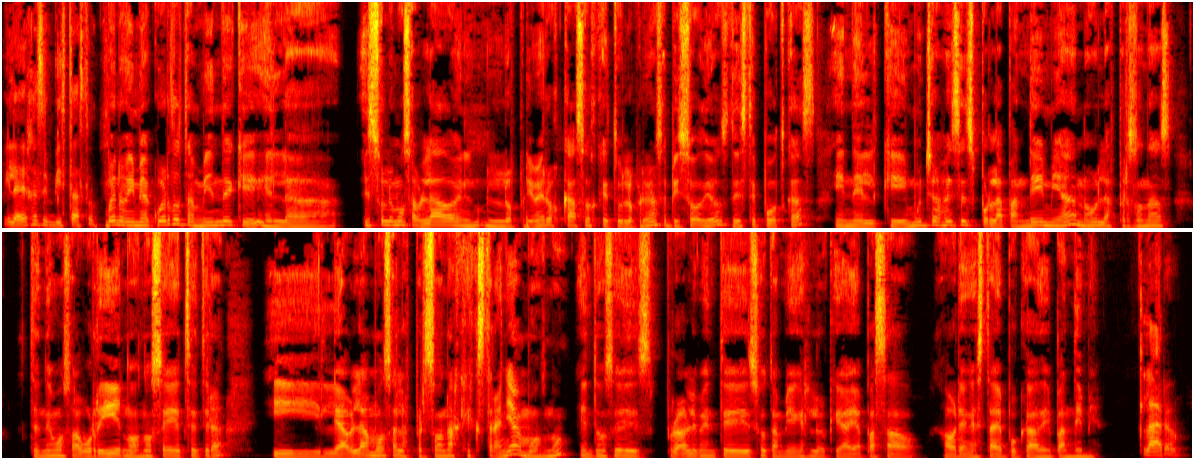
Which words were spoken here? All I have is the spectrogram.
y la dejas en vistazo. Bueno, y me acuerdo también de que en la eso lo hemos hablado en los primeros casos que tú, los primeros episodios de este podcast, en el que muchas veces por la pandemia, ¿no? Las personas tendemos a aburrirnos, no sé, etcétera, y le hablamos a las personas que extrañamos, ¿no? Entonces, probablemente eso también es lo que haya pasado ahora en esta época de pandemia. Claro.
